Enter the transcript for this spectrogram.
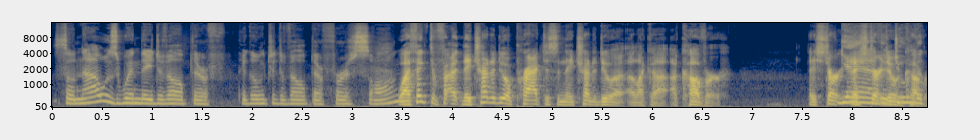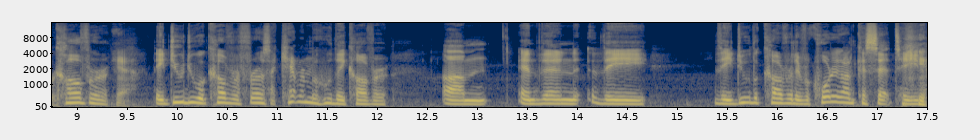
so now is when they develop their they're going to develop their first song. Well, I think the, they try to do a practice and they try to do a, a- like a, a cover. They start. Yeah, they start doing doing covers. the cover. Yeah. They do do a cover first. I can't remember who they cover. Um, and then they they do the cover. They record it on cassette tape. Yeah,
